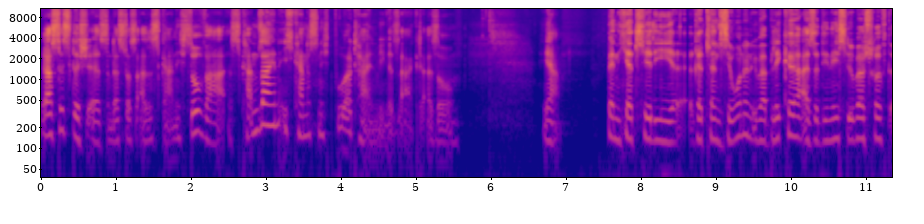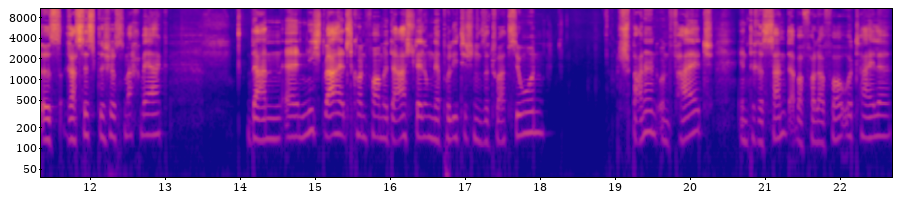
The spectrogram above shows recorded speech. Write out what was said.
rassistisch ist und dass das alles gar nicht so war. Es kann sein, ich kann es nicht beurteilen, wie gesagt. Also, ja. wenn ich jetzt hier die Rezensionen überblicke, also die nächste Überschrift ist rassistisches Machwerk, dann äh, nicht wahrheitskonforme Darstellung der politischen Situation, spannend und falsch, interessant, aber voller Vorurteile.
